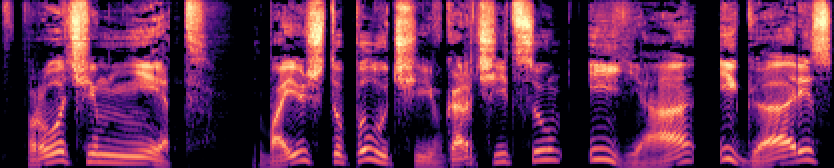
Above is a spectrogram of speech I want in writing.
Впрочем, нет. Боюсь, что, получив горчицу, и я, и Гаррис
